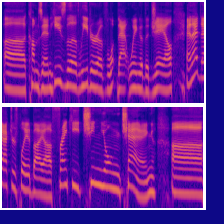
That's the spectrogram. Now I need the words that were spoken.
uh, comes in. He's the leader of w- that wing of the jail, and that actor's played by uh, Frankie Chin Yong Chang. Uh,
